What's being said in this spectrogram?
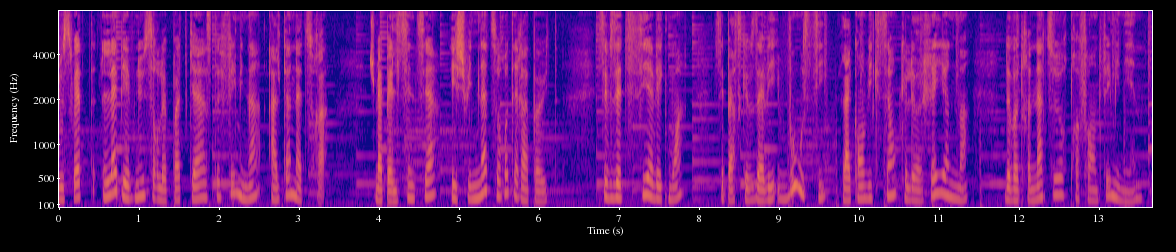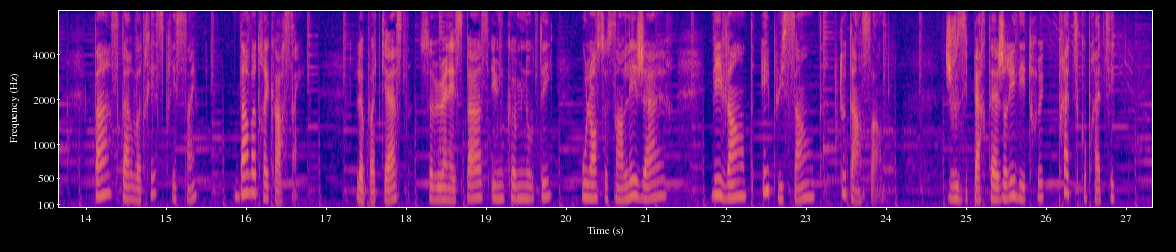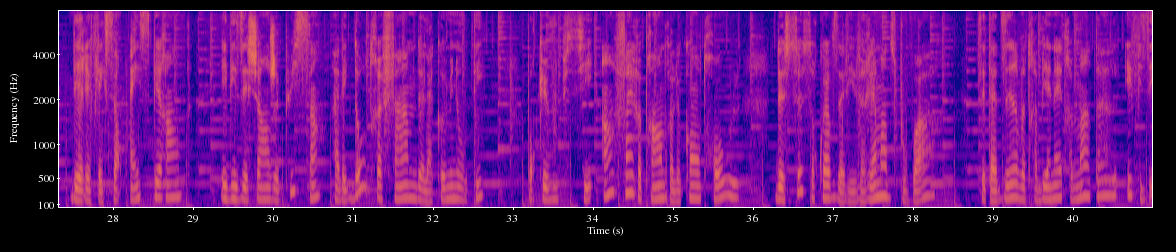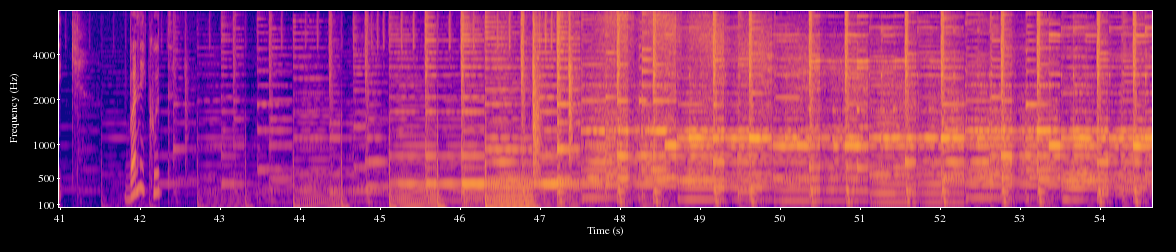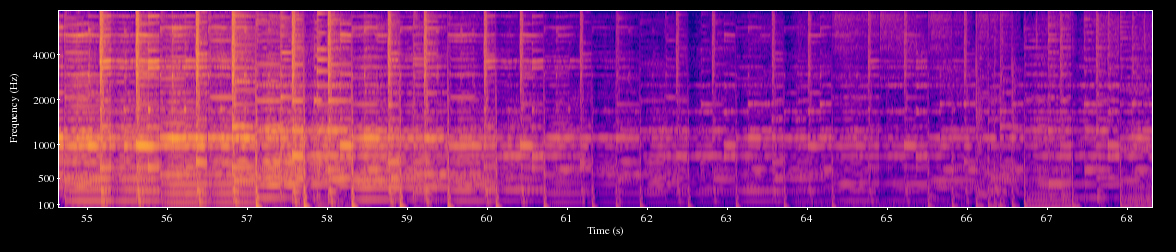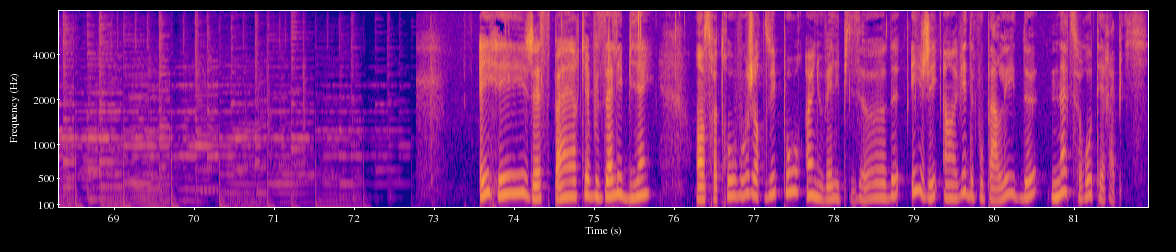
Je vous souhaite la bienvenue sur le podcast Féminin Alta Natura. Je m'appelle Cynthia et je suis naturothérapeute. Si vous êtes ici avec moi, c'est parce que vous avez vous aussi la conviction que le rayonnement de votre nature profonde féminine passe par votre esprit sain dans votre corps sain. Le podcast se veut un espace et une communauté où l'on se sent légère, vivante et puissante tout ensemble. Je vous y partagerai des trucs pratico-pratiques, des réflexions inspirantes et des échanges puissants avec d'autres femmes de la communauté pour que vous puissiez enfin reprendre le contrôle de ce sur quoi vous avez vraiment du pouvoir, c'est-à-dire votre bien-être mental et physique. Bonne écoute! Hey hey, j'espère que vous allez bien. On se retrouve aujourd'hui pour un nouvel épisode et j'ai envie de vous parler de naturothérapie.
